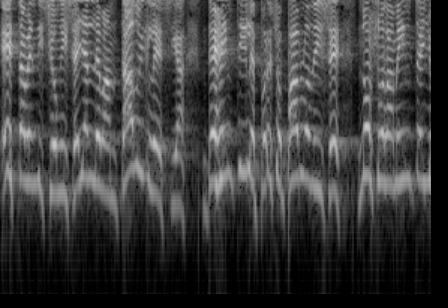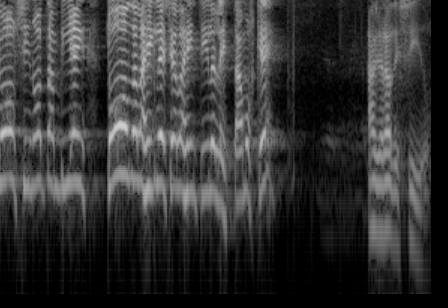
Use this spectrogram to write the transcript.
esta bendición y se hayan levantado iglesia de gentiles. Por eso Pablo dice, no solamente yo, sino también todas las iglesias de los gentiles le estamos qué? Agradecidos.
